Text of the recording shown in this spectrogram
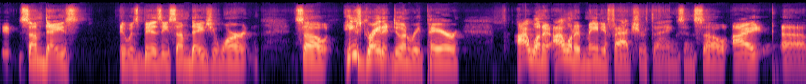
it, some days it was busy, some days you weren't. So he's great at doing repair. I wanted I wanted to manufacture things, and so I. Uh,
